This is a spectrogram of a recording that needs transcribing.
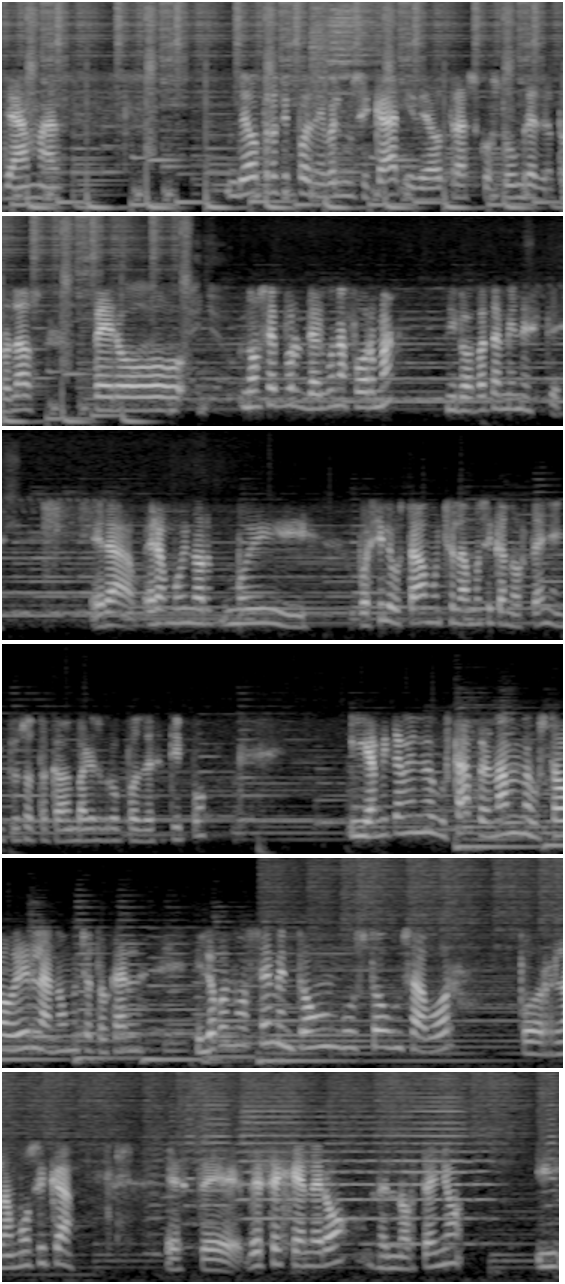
ya más de otro tipo de nivel musical y de otras costumbres de otros lados, pero no sé por de alguna forma mi papá también este era era muy muy pues sí le gustaba mucho la música norteña, incluso tocaba en varios grupos de ese tipo y a mí también me gustaba, pero nada me gustaba oírla, no mucho tocarla. Y luego, no sé, me entró un gusto, un sabor por la música este de ese género, del norteño. Y,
